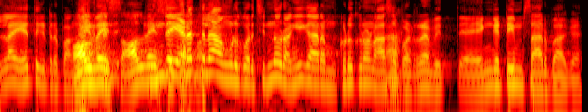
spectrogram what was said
எல்லாம் ஏத்துக்கிட்டு இருப்பாங்க. இந்த இடத்துல அவங்களுக்கு ஒரு சின்ன ஒரு அங்கீகாரம் கொடுக்கணும்னு ஆசைப்படுறேன் வித் எங்க டீம் சார்பாக.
